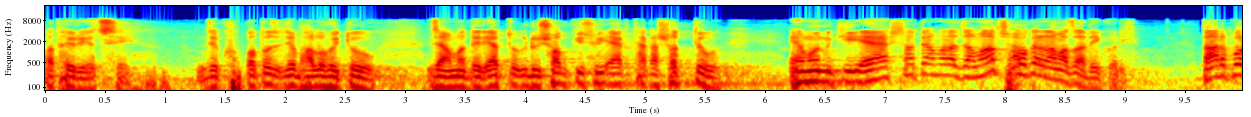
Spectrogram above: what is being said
কথাই রয়েছে যে কত যে ভালো হইতো যে আমাদের এত সবকিছুই এক থাকা সত্ত্বেও, এমনকি একসাথে আমরা জামাত সহকারে নামাজ আদায় করি। তারপর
